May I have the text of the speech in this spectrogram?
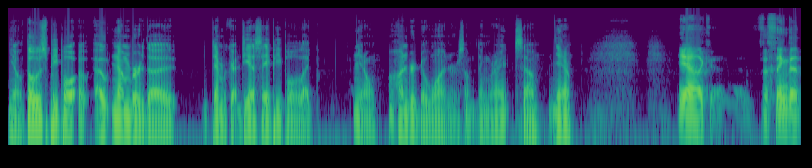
you know, those people outnumber the Democrat DSA people like you know, a hundred to one or something, right? So yeah, Yeah, like the thing that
